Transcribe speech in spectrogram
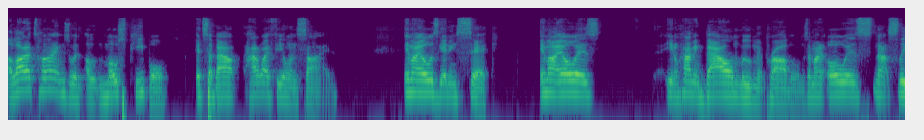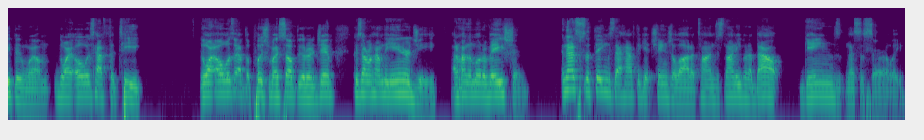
A lot of times with uh, most people, it's about how do I feel inside? Am I always getting sick? Am I always, you know, having bowel movement problems? Am I always not sleeping well? Do I always have fatigue? Do I always have to push myself to go to the gym because I don't have the energy? I don't have the motivation. And that's the things that have to get changed a lot of times. It's not even about gains necessarily.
